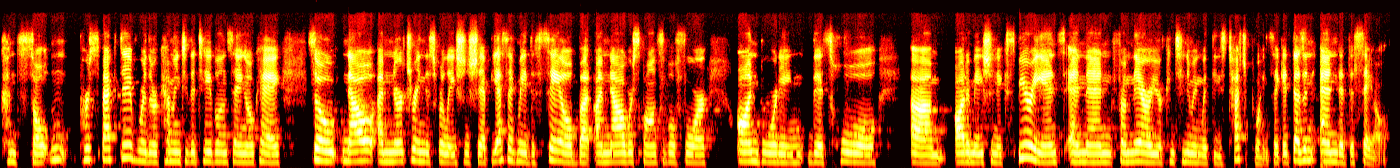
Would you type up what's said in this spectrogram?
consultant perspective where they're coming to the table and saying okay so now i'm nurturing this relationship. Yes i've made the sale but i'm now responsible for onboarding this whole um, automation experience. And then from there you're continuing with these touch points. Like it doesn't end at the sale.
